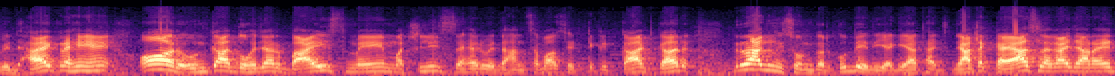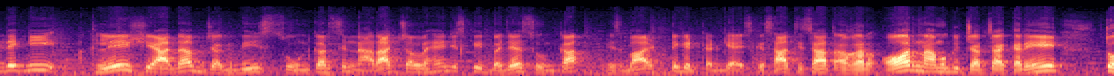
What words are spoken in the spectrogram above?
विधायक रहे हैं और उनका 2022 में मछली शहर विधानसभा से टिकट काटकर रागनी सोनकर को दे दिया गया था। जहाँ तक कयास लगाए जा रहे थे कि अखिलेश यादव, जगदीश सोनकर से नाराज़ चल रहे हैं, जिसकी वजह से उनका इस बार टिकट कट गया। इसके साथ ही साथ अगर और नामों की चर्चा करें तो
